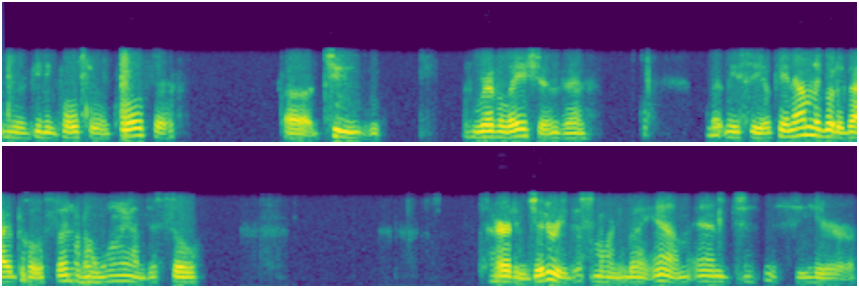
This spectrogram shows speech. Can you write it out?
we're getting closer and closer uh, to Revelations, and let me see. Okay, now I'm going to go to guideposts. I don't know why I'm just so tired and jittery this morning, but I am. And let's see here.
